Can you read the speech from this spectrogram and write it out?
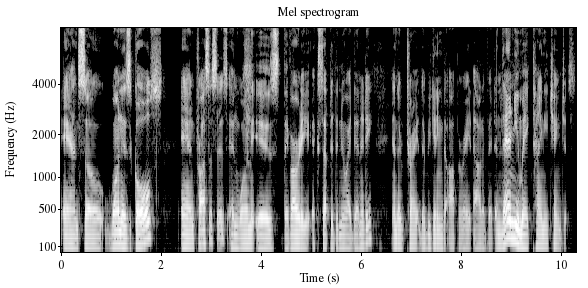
And so one is goals and processes, and one is they've already accepted the new identity and they're trying they're beginning to operate out of it. And then you make tiny changes.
